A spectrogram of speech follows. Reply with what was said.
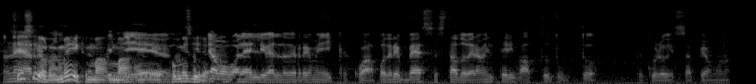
Non Sì, è sì, è un remake, ma- ma è come non dire- sappiamo qual è il livello del remake qua. Potrebbe essere stato veramente rifatto tutto, per quello che sappiamo noi.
